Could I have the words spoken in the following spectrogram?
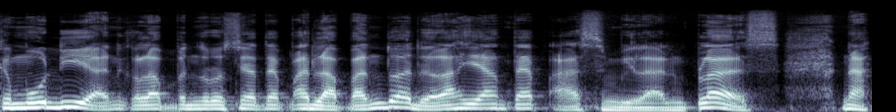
Kemudian kalau penerusnya Tab A8 itu adalah yang tab A9 Plus. Nah,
